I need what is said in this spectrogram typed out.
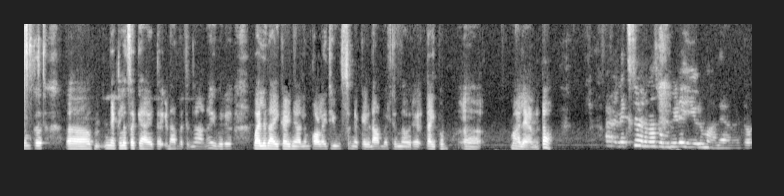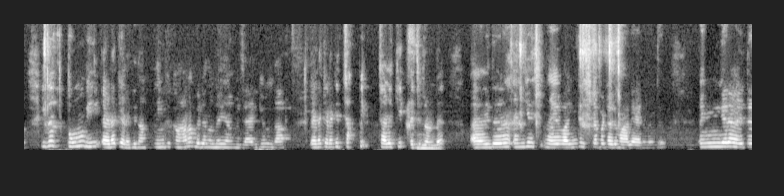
നമുക്ക് നെക്ലസ് ഒക്കെ ആയിട്ട് ഇടാൻ പറ്റുന്നതാണ്. ഇവർ വലുതായി കഴിഞ്ഞാലും കോളേജ് യൂസിനൊക്കെ ഇടാൻ പറ്റുന്ന ഒരു ടൈപ്പ് മാലയാണ് കേട്ടോ നെക്സ്റ്റ് വരുന്ന തുമ്പിയുടെ ഈ ഒരു മാലയാണ് കേട്ടോ ഇത് തുമ്പി ഇടയ്ക്കിടയ്ക്ക് നിങ്ങൾക്ക് കാണാൻ പറ്റുന്നുണ്ടെങ്കിൽ ഞാൻ വിചാരിക്കും ഇടയ്ക്കിടയ്ക്ക് ചപ്പി ചളുക്കി വെച്ചിട്ടുണ്ട്. ഇത് എനിക്ക് ഭയങ്കര ഇഷ്ടപ്പെട്ട ഒരു മാലയായിരുന്നു ഇത്. ഭയങ്കരമായിട്ട്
